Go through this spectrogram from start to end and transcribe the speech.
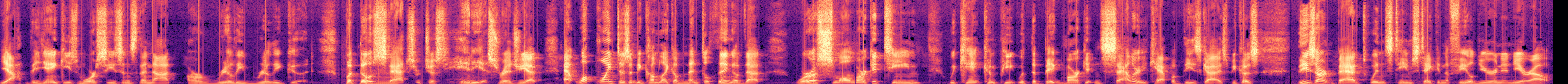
Yeah, the Yankees more seasons than not are really, really good. But those mm-hmm. stats are just hideous, Reggie. At, at what point does it become like a mental thing of that? We're a small market team. We can't compete with the big market and salary cap of these guys because these aren't bad Twins teams taking the field year in and year out.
